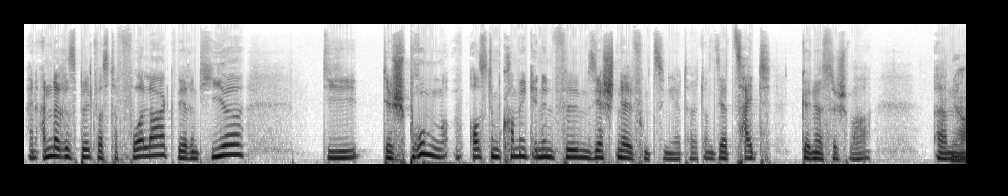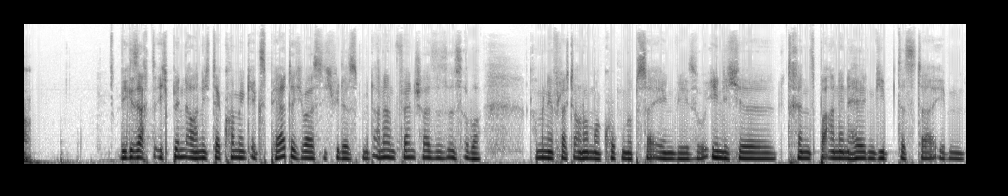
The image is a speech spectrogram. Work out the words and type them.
ein anderes Bild, was davor lag, während hier die, der Sprung aus dem Comic in den Film sehr schnell funktioniert hat und sehr zeitgenössisch war. Ähm, ja. Wie gesagt, ich bin auch nicht der Comic-Experte. Ich weiß nicht, wie das mit anderen Franchises ist, aber kann man ja vielleicht auch nochmal gucken, ob es da irgendwie so ähnliche Trends bei anderen Helden gibt, dass da eben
